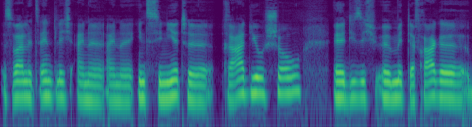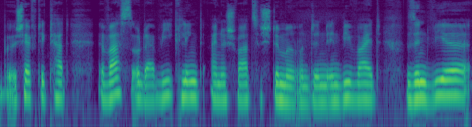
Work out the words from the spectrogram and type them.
es war letztendlich eine, eine inszenierte Radioshow, äh, die sich äh, mit der Frage beschäftigt hat, was oder wie klingt eine schwarze Stimme und in, inwieweit sind wir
